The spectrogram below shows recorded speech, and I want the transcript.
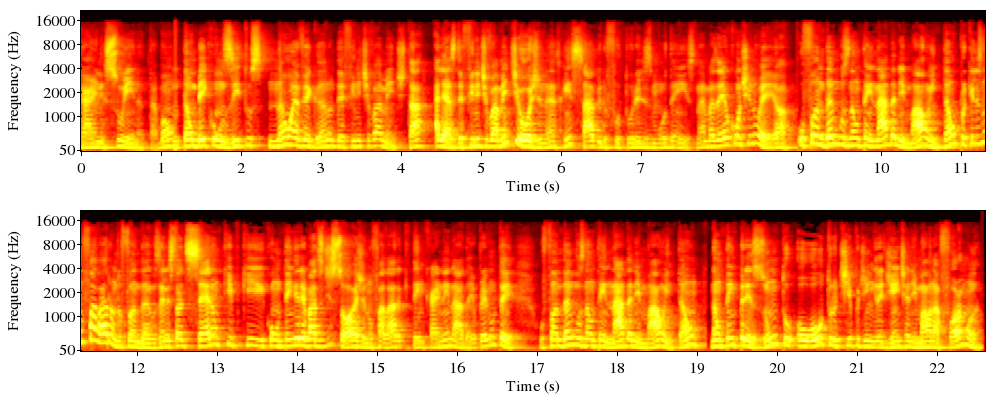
carne suína, tá bom? Então baconzitos não é vegano definitivamente, tá? Aliás, definitivamente hoje, né? Quem sabe no futuro eles mudem isso, né? Mas aí eu continuei, ó. O Fandangos não tem nada animal, então, porque eles não falaram do Fandangos, né? Eles só disseram que, que contém derivados de soja, não falaram que tem carne nem nada. Aí eu perguntei, o Fandangos não tem nada animal? Animal, então? Não tem presunto ou outro tipo de ingrediente animal na fórmula?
